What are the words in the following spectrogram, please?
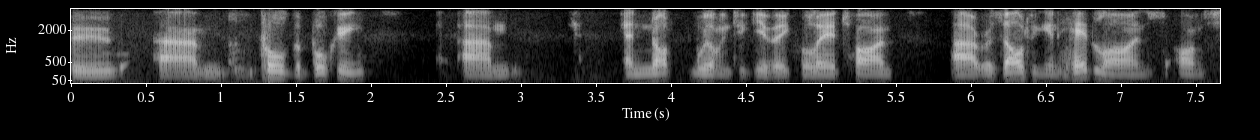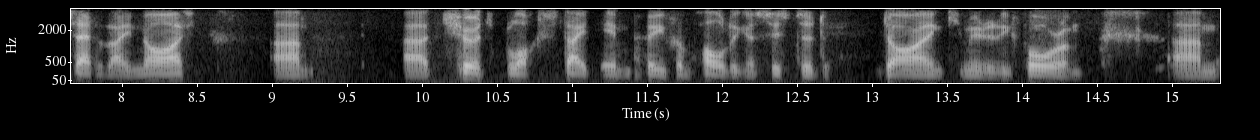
who um, pulled the booking um, and not willing to give equal airtime, uh, resulting in headlines on Saturday night. Um, church blocked state MP from holding assisted dying community forum, um,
